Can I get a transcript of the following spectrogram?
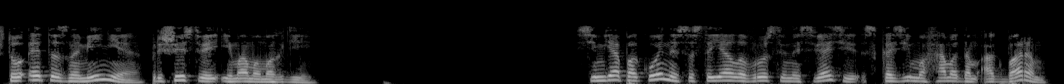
что это знамение пришествия имама Махди. Семья покойной состояла в родственной связи с Кази Мухаммадом Акбаром,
